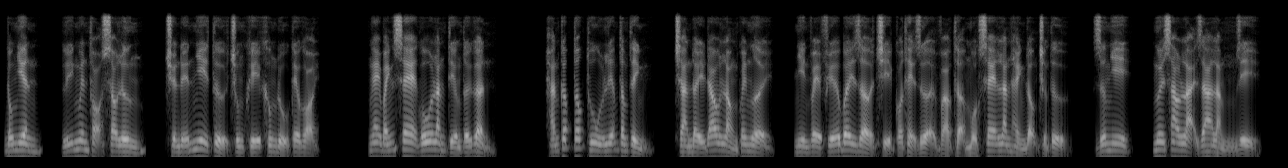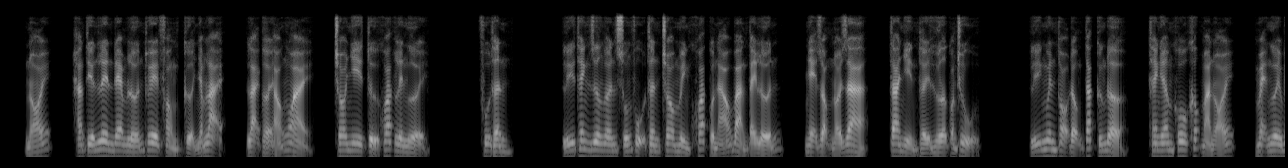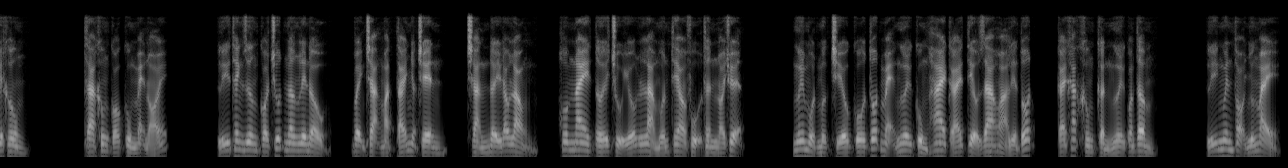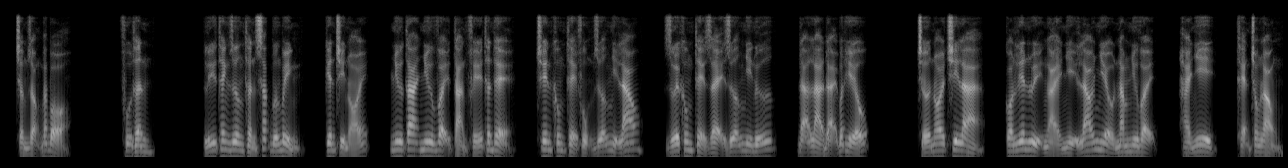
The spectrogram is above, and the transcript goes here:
Đông nhiên, lý nguyên thọ sau lưng chuyển đến nhi tử trung khí không đủ kêu gọi. Nghe bánh xe gỗ lăn tiếng tới gần. Hắn cấp tốc thu liễm tâm tình, tràn đầy đau lòng q u a n người, nhìn về phía bây giờ chỉ có thể dựa vào thợ một xe lăn hành động trường tử. Dương nhi, ngươi sao lại ra làm gì? Nói, hắn tiến lên đem lớn thuê phòng cửa nhắm lại lại cởi áo ngoài, cho nhi tử khoác lên người. Phụ thân. Lý thanh dương ấn xuống phụ thân cho mình khoác quần áo bàn tay lớn nhẹ giọng nói ra, ta nhìn thấy hứa quán chủ. Lý nguyên thọ động tác cứng đờ, thanh âm khô khốc mà nói, mẹ ngươi biết không? Ta không có cùng mẹ nói. Lý thanh dương có chút nâng lên đầu, bệnh trạng mặt tái nhợt trên, tràn đầy đau lòng, hôm nay tới chủ yếu là muốn theo phụ thân nói chuyện. Ngươi một mực chiếu cố tốt mẹ ngươi cùng hai cái tiểu gia hỏa liền tốt, cái khác không cần ngươi quan tâm. Lý nguyên thọ nhún mày, trầm giọng bác bỏ, phụ thân. Lý thanh dương thần sắc bướng mình kiên trì nói, như ta như vậy tàn phế thân thể, trên không thể phụng dưỡng nhị lão, dưới không thể dạy dưỡng nhi nữ, đã là đại bất hiếu. Chớ nói chi là, còn liên lụy ngài nhị lão nhiều năm như vậy hải nhi, thẹn trong lòng.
